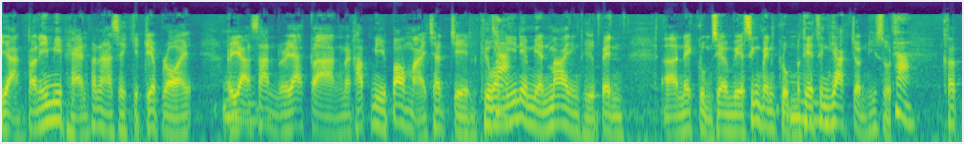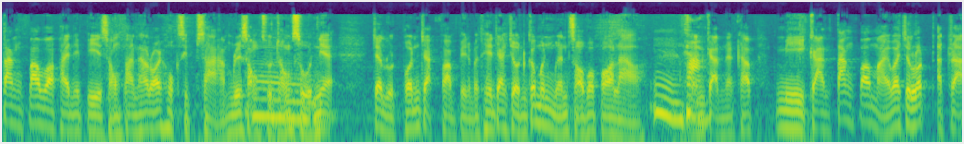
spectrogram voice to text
ยๆอย่าง ตอนนี้มีแผนพัฒนาเศรษฐกิจเรียบร้อย ระยะสั้นระยะกลางนะครับมีเป้าหมายชัดเจน คือวันค่ะนี้เนี่ยเมียนมายังถือเป็นเอ่อในกลุ่มเซียมเวียซึ่งเป็นกลุ่มประเทศซึ่งยากจนที่สุดค่ะ เขาตั้งเป้าว่าภายในปี 2563 หรือ 2020 เนี่ยจะหลุดพ้นจากความเป็นประเทศยากจนก็มันเหมือนสปปลาวอืมค่ะเหมือนกันนะครับ มีการตั้งเป้าหมายว่าจะลดอัตรา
